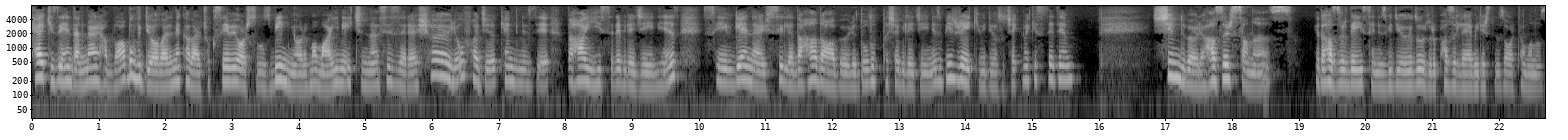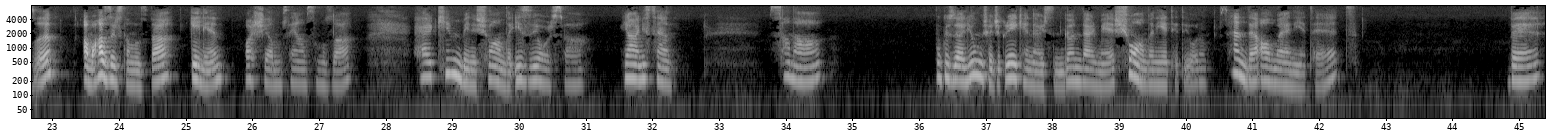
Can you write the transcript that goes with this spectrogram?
Herkese yeniden merhaba. Bu videoları ne kadar çok seviyorsunuz bilmiyorum ama yine içinden sizlere şöyle ufacık kendinizi daha iyi hissedebileceğiniz, sevgi enerjisiyle daha daha böyle dolup taşabileceğiniz bir reiki videosu çekmek istedim. Şimdi böyle hazırsanız ya da hazır değilseniz videoyu durdurup hazırlayabilirsiniz ortamınızı. Ama hazırsanız da gelin başlayalım seansımıza. Her kim beni şu anda izliyorsa, yani sen, sana bu güzel yumuşacık reiki enerjisini göndermeye şu anda niyet ediyorum. Sen de almaya niyet et. Ve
